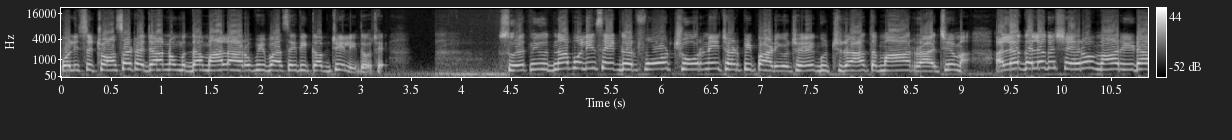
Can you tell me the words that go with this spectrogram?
પોલીસે ચોસઠ હજારનો મુદ્દામાલ આરોપી પાસેથી કબજે લીધો છે. સુરતની ઉધના પોલીસે એક ગરફોડ ચોરને ઝડપી પાડ્યો છે. ગુજરાતમાં, રાજ્યમાં અલગ અલગ શહેરોમાં રીડા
